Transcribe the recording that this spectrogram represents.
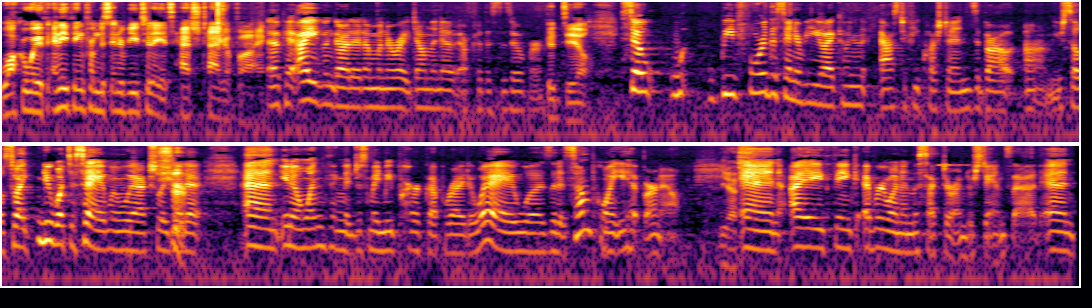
walk away with anything from this interview today, it's hashtagify. Okay, I even got it. I'm going to write down the note after this is over. Good deal. So w- before this interview, I kind of asked a few questions about um, yourself, so I knew what to say when we actually Sure. did it. And you know, one thing that just made me perk up right away was that at some point you hit burnout. Yes. And I think everyone in the sector understands that. And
